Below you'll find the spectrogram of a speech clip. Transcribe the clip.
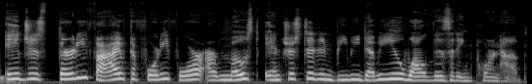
Ages 35 to 44 are most interested in BBW while visiting Pornhub.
